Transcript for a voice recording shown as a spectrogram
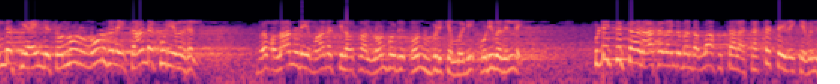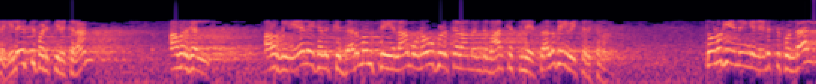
எண்பத்தி ஐந்து தொண்ணூறு நூறுகளை தாண்டக்கூடியவர்கள் ரமலானுடைய மாதத்தில் அவர்களால் நோன்பு நோன்பு பிடிக்க முடி- முடிவதில்லை பிடித்துத்தான் ஆக வேண்டும் என்று அல்லாஹு தாலா சட்டத்தை வைக்கவில்லை. இலேசுபடுத்தி இருக்கிறான் அவர்கள் அவர்கள் ஏழைகளுக்கு தர்மம் செய்யலாம் உணவு கொடுக்கலாம் என்று மார்க்கத்திலே சலுகை வைத்திருக்கிறான். தொழுகையை நீங்கள் எடுத்துக்கொண்டால்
